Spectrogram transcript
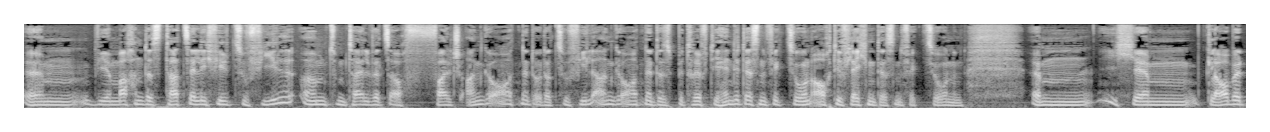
Ähm, wir machen das tatsächlich viel zu viel. Ähm, zum Teil wird es auch falsch angeordnet oder zu viel angeordnet. Das betrifft die Händedesinfektion, auch die Flächendesinfektionen. Ähm, ich ähm, glaube,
